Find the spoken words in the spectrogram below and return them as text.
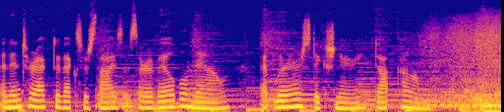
and interactive exercises are available now at learnersdictionary.com.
